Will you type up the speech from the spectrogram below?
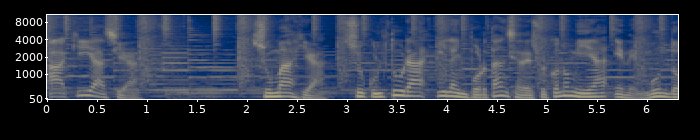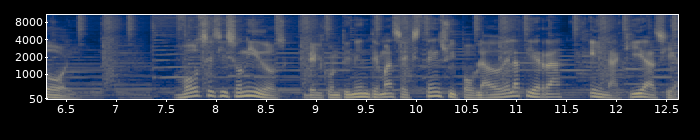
Aquí Asia. Su magia, su cultura y la importancia de su economía en el mundo hoy. Voces y sonidos del continente más extenso y poblado de la Tierra en Aquí Asia.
